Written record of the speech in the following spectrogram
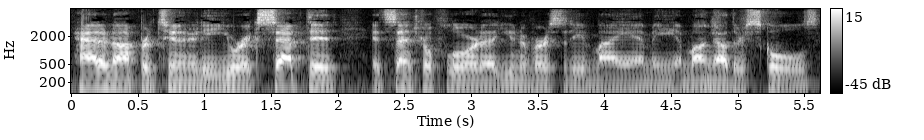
had an opportunity. You were accepted at Central Florida University of Miami, among other schools.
